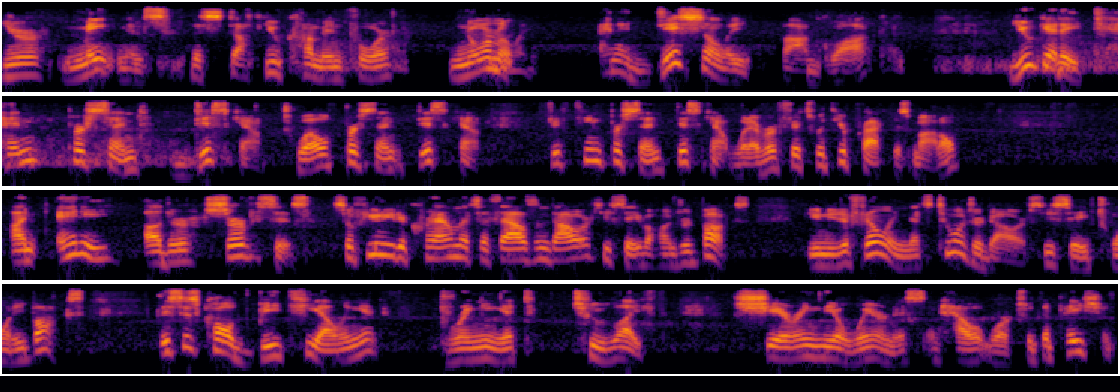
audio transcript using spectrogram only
your maintenance, the stuff you come in for normally. And additionally, Bob Guac, you get a 10% discount, 12% discount, 15% discount, whatever fits with your practice model, on any other services. So if you need a crown that's $1,000, you save 100 bucks. You need a filling that's $200, you save 20 bucks. This is called BTLing it, bringing it to life, sharing the awareness and how it works with the patient.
